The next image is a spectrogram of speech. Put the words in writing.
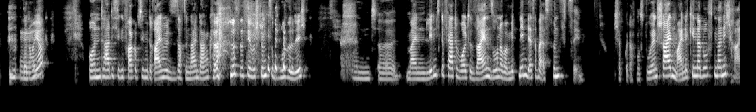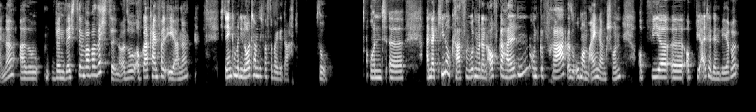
der mhm. neue. Und da hatte ich sie gefragt, ob sie mit rein will. Sie sagte, nein, danke. Das ist hier bestimmt zu gruselig. Und äh, mein Lebensgefährte wollte seinen Sohn aber mitnehmen, der ist aber erst 15 ich habe gedacht, musst du entscheiden. Meine Kinder durften da nicht rein. Ne? Also wenn 16 war, war 16. Also auf gar keinen Fall eher. Ne? Ich denke mal, die Leute haben sich was dabei gedacht. So. Und äh, an der Kinokasse wurden wir dann aufgehalten und gefragt, also oben am Eingang schon, ob wir, äh, ob wie alt er denn wäre.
